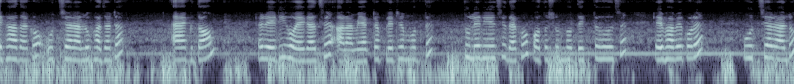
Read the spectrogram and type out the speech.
এখানে দেখো উচ্চার আলু ভাজাটা একদম রেডি হয়ে গেছে, আর আমি একটা প্লেটের মধ্যে তুলে নিয়েছি, দেখো কত সুন্দর দেখতে হয়েছে। এভাবে করে উচ্চার আলু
